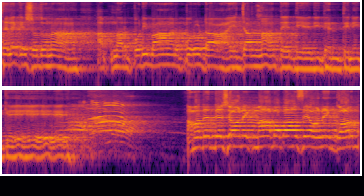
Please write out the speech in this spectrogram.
ছেলেকে শুধু না, আপনার পরিবার পুরোটাই জান্নাতে দিয়ে দিতেন তিনি কে? আমাদের দেশে অনেক মা বাবা আছে, অনেক গর্ব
